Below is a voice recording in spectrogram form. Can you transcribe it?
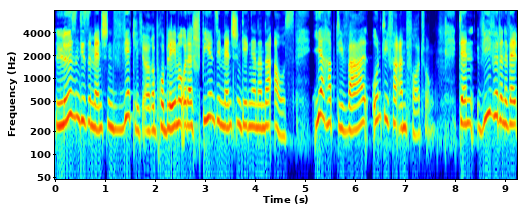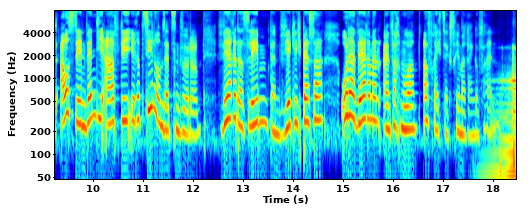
lösen diese Menschen wirklich eure Probleme oder spielen sie Menschen gegeneinander aus? Ihr habt die Wahl und die Verantwortung. Denn wie würde eine Welt aussehen, wenn die AfD ihre Ziele umsetzen würde? Wäre das Leben dann wirklich besser oder wäre man einfach nur auf Rechtsextreme reingefallen?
